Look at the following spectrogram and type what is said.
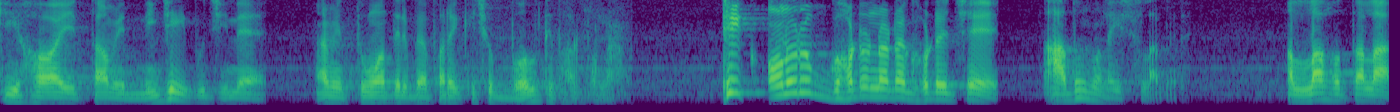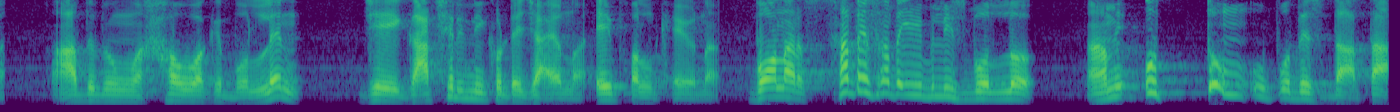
কি হয় তা আমি নিজেই বুঝি না। আমি তোমাদের ব্যাপারে কিছু বলতে পারব না। ঠিক অনুরূপ ঘটনাটা ঘটেছে আদম আলাহ ইসলামের আল্লাহ তালা আদম এবং হাওয়াকে বললেন যে, গাছের নিকটে যায় না, এই ফল খেয়েও না। বলার সাথে সাথে ইবলিস বলল, আমি উত্তম উপদেশ দাতা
